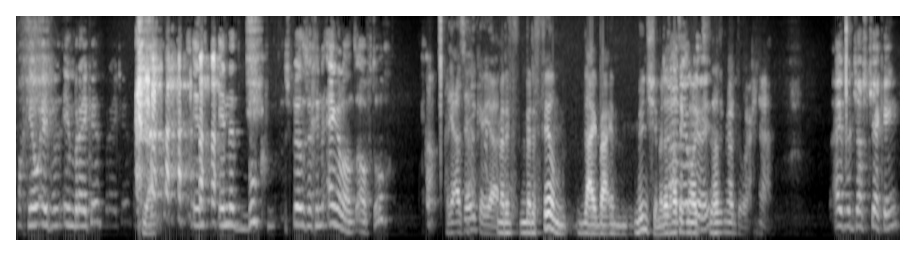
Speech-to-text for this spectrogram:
Mag ik heel even inbreken? Ja. In, in het boek speelt zich in Engeland af, toch? Ja zeker ja. Maar de, maar de film blijkbaar in München, maar dat, Ja, had, ik nooit, dat had ik nooit door. Ja. Even just checking.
